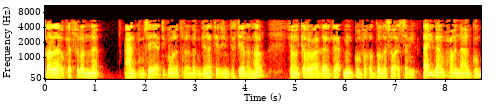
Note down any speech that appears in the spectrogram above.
قال أكفرن عنكم سيئاتكم وأدخلنكم جنات تجري من تحتها الأنهار. فمن كفر بعد ذلك منكم فقد ضل سواء السبيل. أي لا أمحون عنكم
